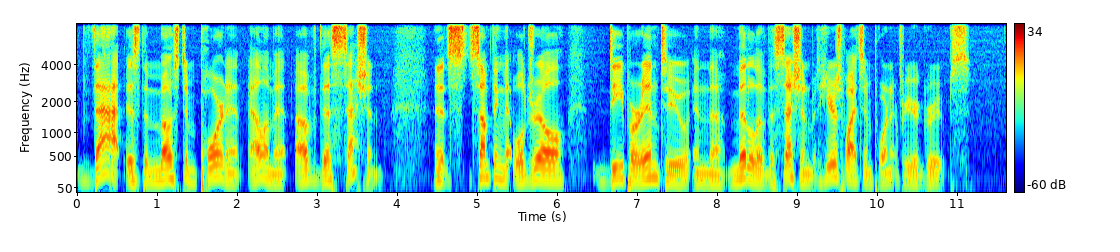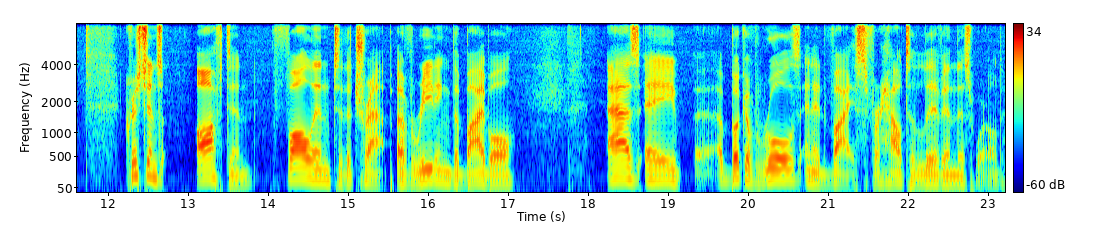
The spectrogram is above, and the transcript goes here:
that is the most important element of this session. And it's something that we'll drill deeper into in the middle of the session, but here's why it's important for your groups. Christians often fall into the trap of reading the Bible as a, a book of rules and advice for how to live in this world.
